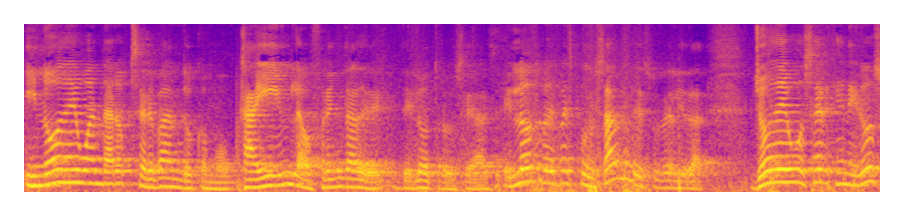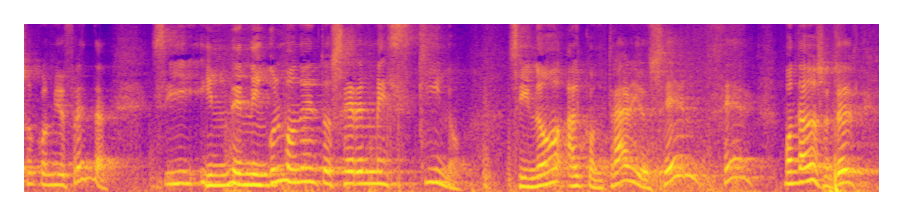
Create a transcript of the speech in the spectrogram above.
y no debo andar observando como Caín la ofrenda del otro, o sea, el otro es responsable de su realidad. Yo debo ser generoso con mi ofrenda, sí, y en ningún momento ser mezquino, sino al contrario, ser, ser bondadoso. Entonces,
